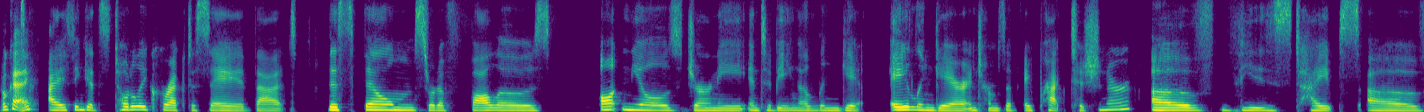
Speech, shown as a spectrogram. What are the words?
Okay. I think it's totally correct to say that this film sort of follows Otniel's journey into being a lengger, a lengger in terms of a practitioner of these types of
